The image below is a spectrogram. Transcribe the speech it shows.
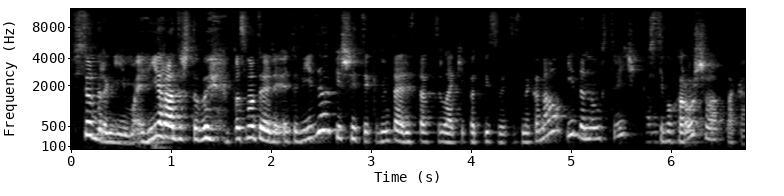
Все, дорогие мои, я рада, что вы посмотрели это видео. Пишите комментарии, ставьте лайки, подписывайтесь на канал. И до новых встреч. Всего хорошего. Пока.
